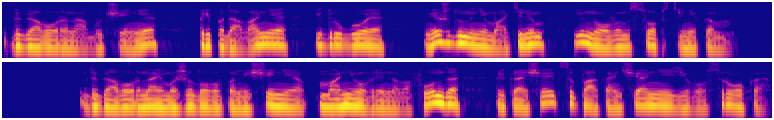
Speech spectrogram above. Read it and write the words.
договора на обучение, преподавание и другое – между нанимателем и новым собственником. Договор найма жилого помещения маневренного фонда прекращается по окончании его срока.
